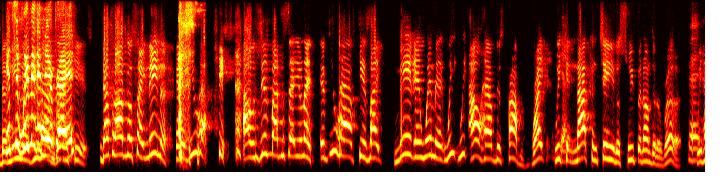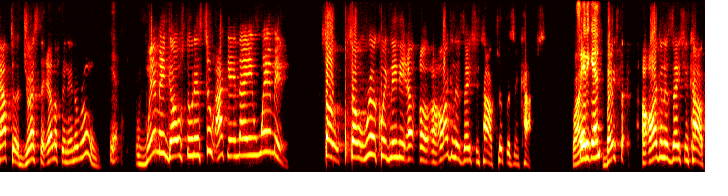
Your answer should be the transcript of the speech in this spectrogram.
The Get some women in there, Brian. grandkids. That's what I was gonna say, Nina. And if you have kids, I was just about to say your name. If you have kids like men and women, we we all have this problem, right? We Yeah. cannot continue to sweep it under the rug. Right. We have to address the elephant in the room. Yeah. Women goes through this too. I can name women. So so real quick, Nini, an organization called Clippers and Cops, right? Say it again. Based an organization called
